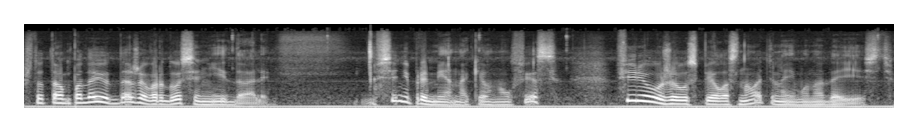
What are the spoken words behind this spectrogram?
что там подают, даже в Ордосе не едали. Все непременно, кивнул Фес, Фирио уже успел основательно ему надоесть.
